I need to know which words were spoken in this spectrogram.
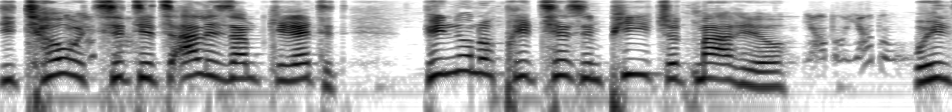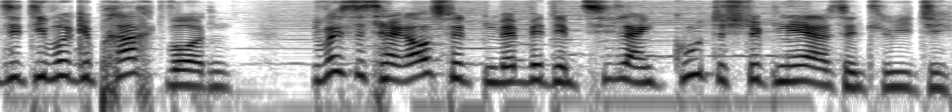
Die Toads sind jetzt allesamt gerettet. Fehlen nur noch Prinzessin Peach und Mario. Wohin sind die wohl gebracht worden? Du wirst es herausfinden, wenn wir dem Ziel ein gutes Stück näher sind, Luigi.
